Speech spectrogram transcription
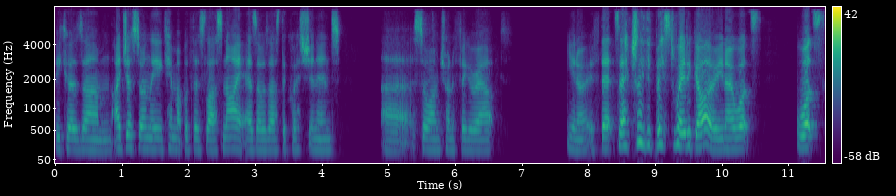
because um, I just only came up with this last night as I was asked the question. And uh, so I'm trying to figure out, you know, if that's actually the best way to go. You know, what's, what's,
